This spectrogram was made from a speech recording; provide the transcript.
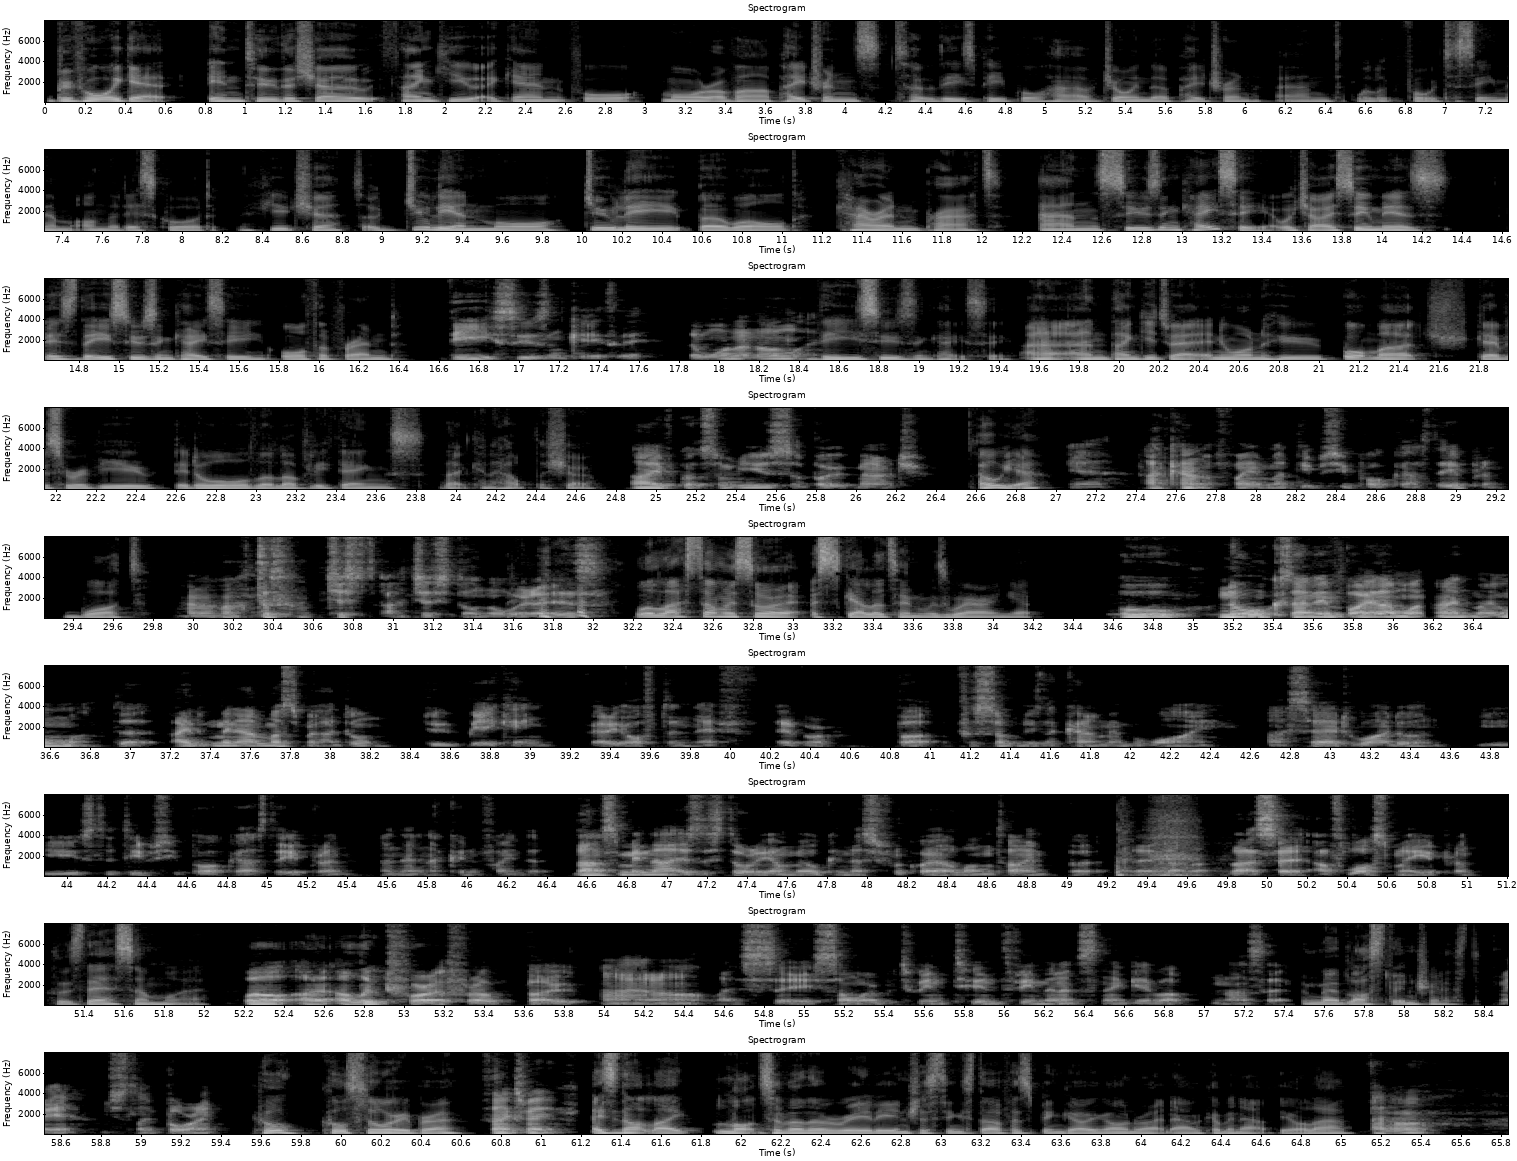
Before we get into the show, thank you again for more of our patrons. So these people have joined the patron, and we'll look forward to seeing them on the Discord in the future. So Julian Moore, Juli Berwald, Karen Pratt, and Susan Casey, which I assume is is the Susan Casey author friend The Susan Casey, the one and only. the Susan Casey. A- And thank you to anyone who bought merch, gave us a review, did all the lovely things that can help the show. I've got some news about merch. Oh yeah, Yeah, I can't find my Deep Sea Podcast apron. what? I don't know, I just, I just don't know where it is. Well, last time I saw it, a skeleton was wearing it. oh no, because I didn't buy that one. I had my own one. That I mean, I must admit, I don't do baking very often, if ever. But for some reason, I can't remember why. I said, "Why don't you use the Deep Sea Podcast apron?" And then I couldn't find it. That's, I mean, that is the story. I'm milking this for quite a long time, but uh, that, that's it. I've lost my apron. It was there somewhere. Well, I, I looked for it for about I don't know, let's say somewhere between two and three minutes, and I gave up, and that's it. And then lost interest. Yeah, just like boring. Cool, cool story, bro. Thanks, mate. It's not like lots of other really interesting stuff has been going on right now coming out of your lab. I know,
